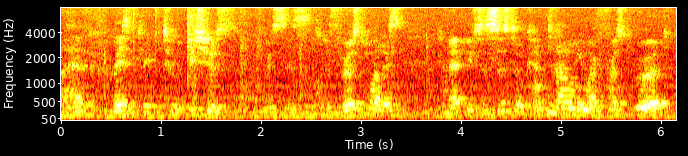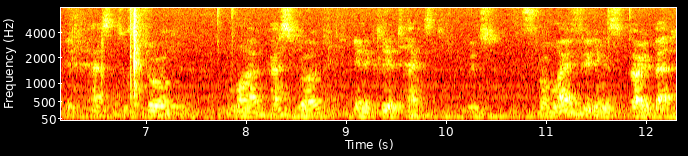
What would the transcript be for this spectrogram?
I have basically two issues with this. The first one is, uh, if the system can tell me my first word, it has to store my password in a clear text, which from my feeling is very bad.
